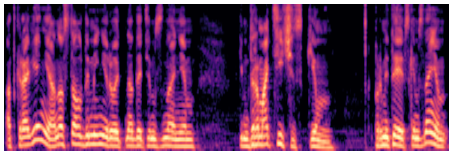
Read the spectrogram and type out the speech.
откровения, оно стало доминировать над этим знанием таким драматическим, прометеевским знанием,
